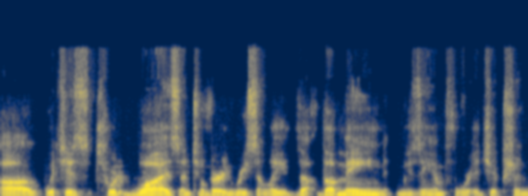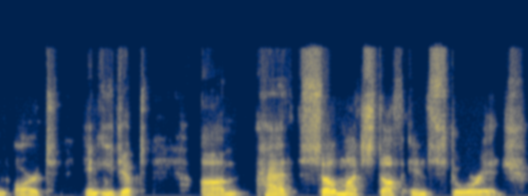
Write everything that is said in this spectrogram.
uh, which is sort of was until very recently the, the main museum for Egyptian art in Egypt, um, had so much stuff in storage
